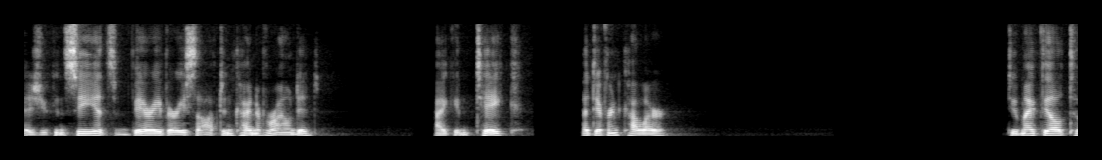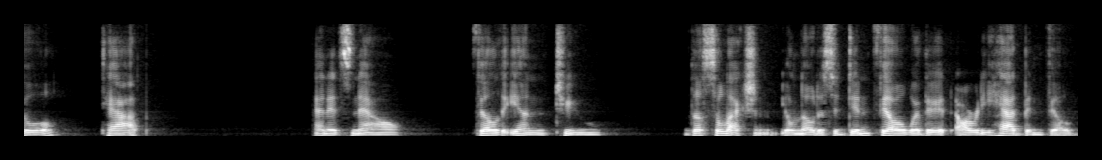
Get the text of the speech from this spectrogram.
As you can see, it's very, very soft and kind of rounded. I can take a different color, do my fill tool, tap, and it's now filled into the selection. You'll notice it didn't fill whether it already had been filled.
